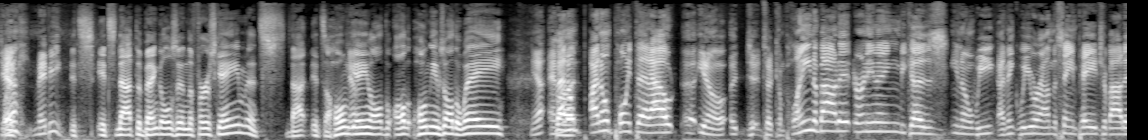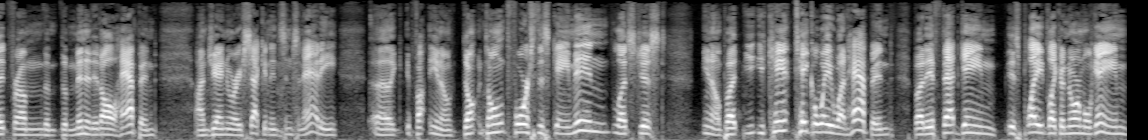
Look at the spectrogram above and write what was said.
Yeah, Like, maybe. it's it's not the Bengals in the first game. It's not. It's a home game. All the all the home games all the way. Yeah, and But- I don't I don't point that out, uh, you know, uh, to, to complain about it or anything because you know we I think we were on the same page about it from the the minute it all happened on January second in Cincinnati. Uh, like if I, you know, don't don't force this game in. Let's just you know, but you, you can't take away what happened. But if that game is played like a normal game,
